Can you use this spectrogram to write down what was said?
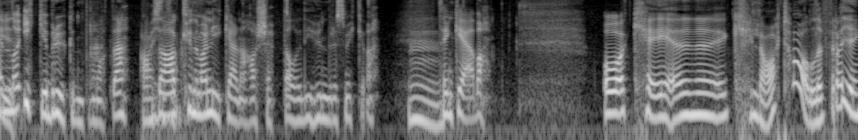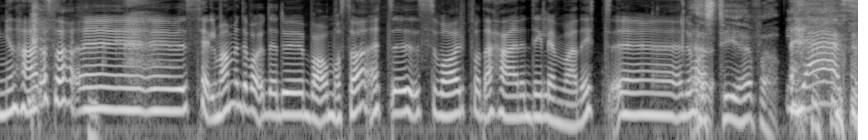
Enn å ikke bruke den, på en måte. Da kunne man like gjerne ha kjøpt alle de hundre smykkene. Mm. Tenker jeg, da. Ok, klar tale fra gjengen her, altså. Eh, eh, Selma, men det var jo det du ba om også. Et uh, svar på det her dilemmaet ditt. Uh, har... STF. Yes!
